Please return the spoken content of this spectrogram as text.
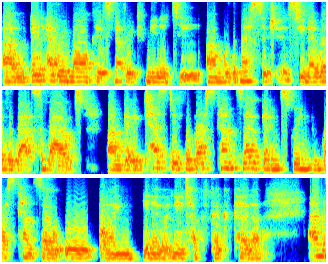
um, in every market, in every community, um, with the messages. You know whether that's about um, getting tested for breast cancer, getting screened for breast cancer, or buying you know a new type of Coca Cola. And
